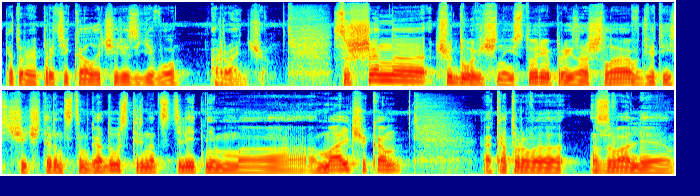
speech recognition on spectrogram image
которая протекала через его ранчо. Совершенно чудовищная история произошла в 2014 году с 13-летним а, мальчиком, которого звали,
